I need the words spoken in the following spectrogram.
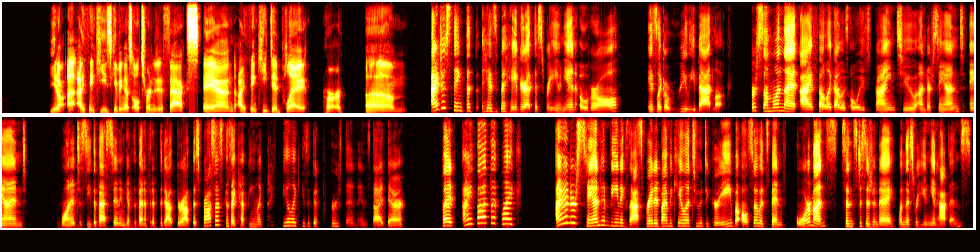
You know, I, I think he's giving us alternative facts, and I think he did play her. Um, I just think that his behavior at this reunion overall is like a really bad look. For someone that I felt like I was always trying to understand and wanted to see the best in and give the benefit of the doubt throughout this process because I kept being like, I feel like he's a good person inside there. But I thought that like I understand him being exasperated by Michaela to a degree, but also it's been four months since decision day when this reunion happens.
